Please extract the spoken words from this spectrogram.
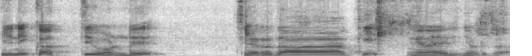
ഇനി കത്തി കൊണ്ട് ചെറുതാക്കി ഇങ്ങനെ അരിഞ്ഞെടുക്കുക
